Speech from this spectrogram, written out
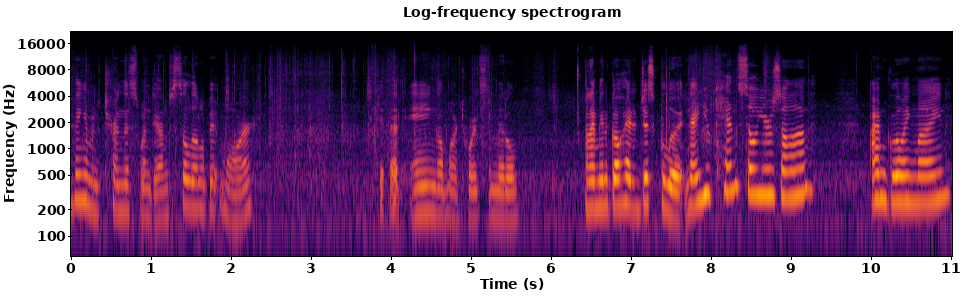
I think I'm going to turn this one down just a little bit more to get that angle more towards the middle. And I'm going to go ahead and just glue it. Now you can sew yours on. I'm gluing mine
